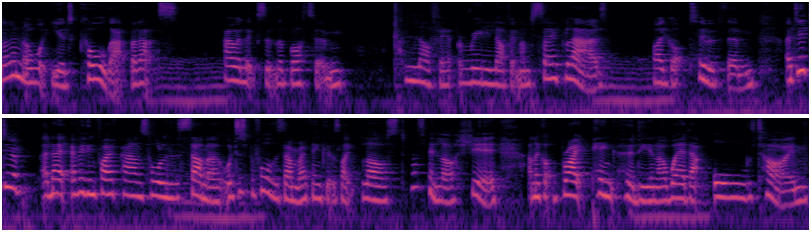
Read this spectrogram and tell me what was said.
I don't know what you'd call that, but that's how it looks at the bottom. I love it. I really love it. And I'm so glad I got two of them. I did do an everything five pounds haul in the summer, or just before the summer. I think it was like last, must have been last year. And I got a bright pink hoodie and I wear that all the time.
